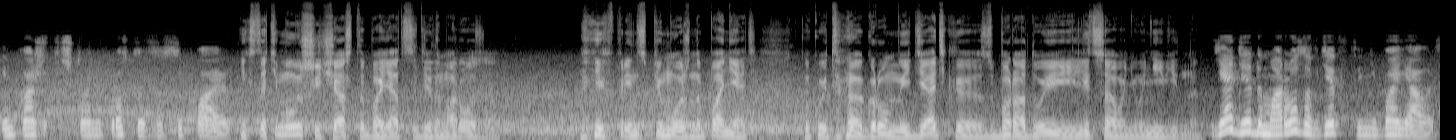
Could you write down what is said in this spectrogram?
Им кажется, что они просто засыпают. И, кстати, малыши часто боятся Деда Мороза. Их, в принципе, можно понять. Какой-то огромный дядька с бородой и лица у него не видно. Я Деда Мороза в детстве не боялась.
